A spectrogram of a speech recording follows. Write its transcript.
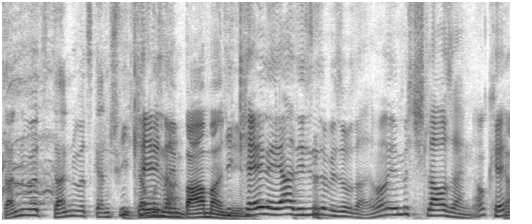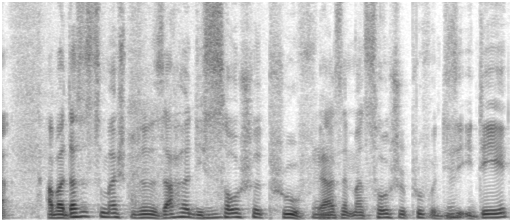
Dann wird es dann wird's ganz Die schwierig. Dann muss man Kellner. den Barmann Die nehmen. Kellner, ja, die sind sowieso da. Ihr müsst schlau sein. Okay. Ja. Aber das ist zum Beispiel so eine Sache, Mhm. die Social Proof. Ja, das nennt man Social Proof und diese Idee,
